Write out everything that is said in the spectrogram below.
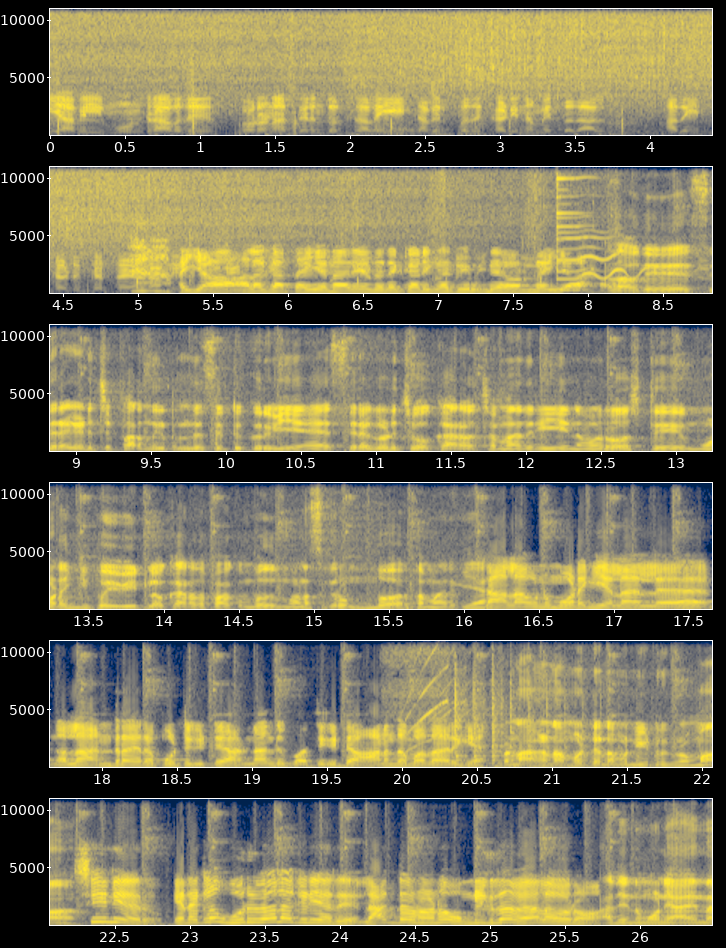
இந்தியாவில் மூன்றாவது கொரோனா பெருந்தொற்று அலையை தவிர்ப்பது கடினம் என்பதால் அதை தடுக்க தயாராக ஐயா அழகா தையனாரே இந்த ரெக்கார்டிங் காட்டி இப்படியே வரணும் ஐயா. அதாவது சிறகடிச்சு பறந்துகிட்டு இருந்த சிட்டுக்குருவிய சிறகடிச்சு உட்கார வச்ச மாதிரி நம்ம ரோஸ்ட் முடங்கி போய் வீட்டுல உட்காரத பார்க்கும்போது மனசுக்கு ரொம்ப வருத்தமா இருக்கியா நான்லாம் ஒன்றும் முடங்கி எல்லாம் இல்ல. நல்லா அன்றாயிர போட்டுக்கிட்டு அண்ணாந்து பார்த்துக்கிட்டு ஆனந்தமா தான் இருக்கேன். இப்ப நாங்கன்னா மட்டும் என்ன பண்ணிட்டு இருக்கிறோமா? சீனியர் எனக்கெல்லாம் ஒரு வேலை கிடையாது. லாக்டவுன் ஆனா உங்களுக்கு தான் வேலை வரும். அது என்னமோ நியாயம்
